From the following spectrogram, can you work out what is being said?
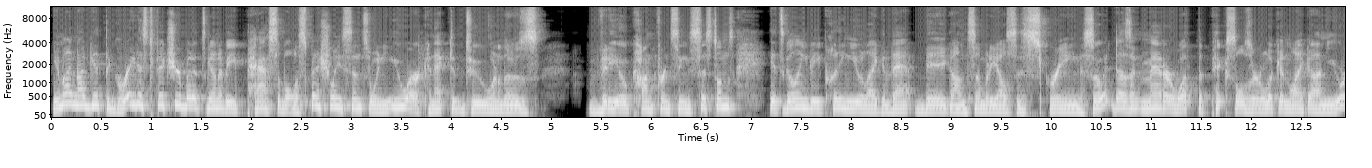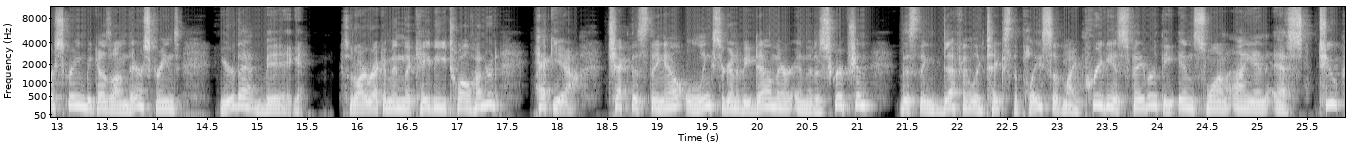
you might not get the greatest picture, but it's going to be passable, especially since when you are connected to one of those video conferencing systems, it's going to be putting you like that big on somebody else's screen. So it doesn't matter what the pixels are looking like on your screen because on their screens, you're that big. So do I recommend the KB1200? Heck yeah. Check this thing out. Links are going to be down there in the description. This thing definitely takes the place of my previous favorite, the InSwan INS2.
